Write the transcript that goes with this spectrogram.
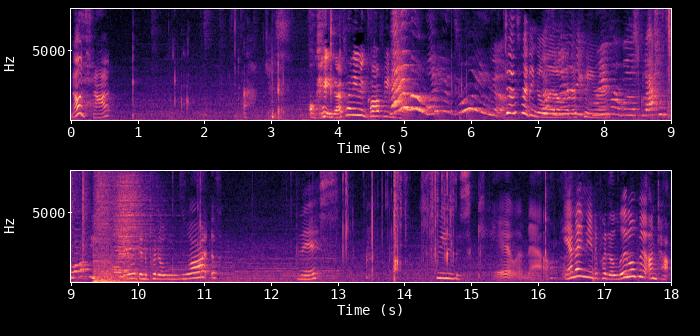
No, it's not. Ah, yes. Okay, that's not even coffee now. Bella, what are you doing? Just putting a That's little bit of creamer. creamer with a splash of coffee. And then we're gonna put a lot of this. Squeeze this caramel. And I need to put a little bit on top.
